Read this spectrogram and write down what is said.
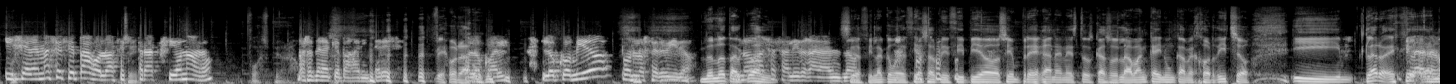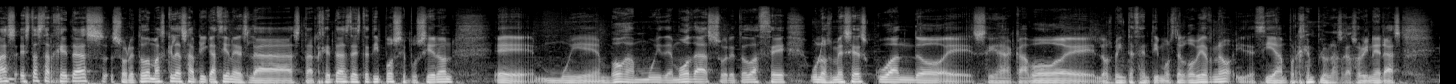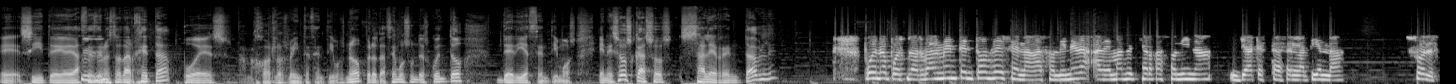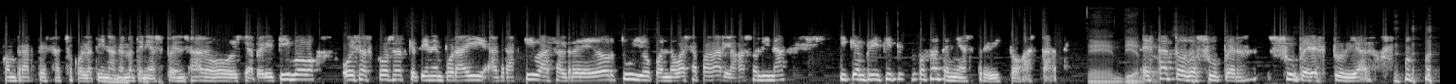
Y si además ese pago lo haces fraccionado, pues peor Vas a tener que pagar intereses. peor Con lo cual, lo comido por lo servido. No, no, tal no cual. vas a salir ganando. Sí, al final, como decías al principio, siempre gana en estos casos la banca y nunca mejor dicho. Y claro, es que además estas tarjetas, sobre todo más que las aplicaciones, las tarjetas de este tipo se pusieron eh, muy en boga, muy de moda, sobre todo hace unos meses cuando eh, se acabó eh, los 20 céntimos del gobierno y decían, por ejemplo, las gasolineras, si te haces de nuestra tarjeta, pues a lo mejor los 20 céntimos, ¿no? Pero te hacemos un descuento de 10 céntimos. ¿En esos casos sale rentable? Bueno, pues normalmente entonces en la gasolinera, además de echar gasolina, ya que estás en la tienda, sueles comprarte esa chocolatina que no tenías pensado, o ese aperitivo, o esas cosas que tienen por ahí atractivas alrededor tuyo cuando vas a pagar la gasolina y que en principio pues, no tenías previsto gastarte. Entiendo. Está todo súper, súper estudiado.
